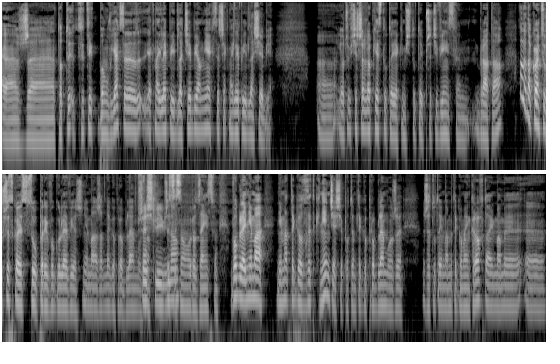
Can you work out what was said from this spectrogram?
e, że to ty, ty, ty, bo mówi, ja chcę jak najlepiej dla ciebie, a on nie chcesz jak najlepiej dla siebie. E, I oczywiście Sherlock jest tutaj jakimś tutaj przeciwieństwem brata, ale na końcu wszystko jest super i w ogóle wiesz, nie ma żadnego problemu. Szczęśliwi, no, wszyscy no. są rodzeństwem. W ogóle nie ma, nie ma tego zetknięcia się potem tego problemu, że, że tutaj mamy tego Minecrafta i mamy e,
